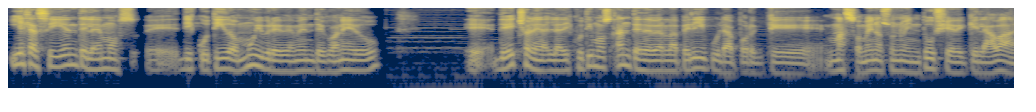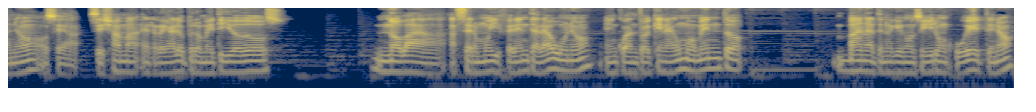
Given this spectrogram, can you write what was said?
Y es la siguiente, la hemos eh, discutido muy brevemente con Edu, eh, de hecho, la, discutimos antes de ver la película porque más o menos uno intuye de qué la va, ¿no? O sea, se llama El Regalo Prometido 2. No va a ser muy diferente a la 1 en cuanto a que en algún momento van a tener que conseguir un juguete, ¿no?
